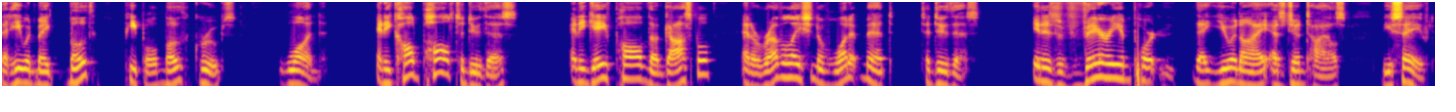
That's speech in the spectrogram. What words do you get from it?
that he would make both people, both groups, one. And he called Paul to do this, and he gave Paul the gospel and a revelation of what it meant to do this. It is very important that you and I, as Gentiles, be saved.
